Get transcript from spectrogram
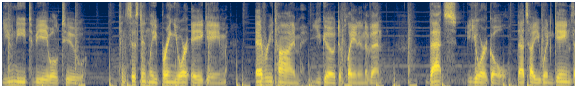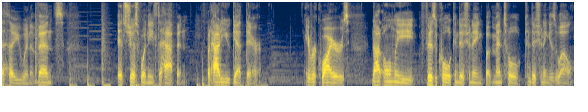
You need to be able to consistently bring your A game every time you go to play in an event. That's your goal. That's how you win games, that's how you win events. It's just what needs to happen. But how do you get there? It requires not only physical conditioning, but mental conditioning as well.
